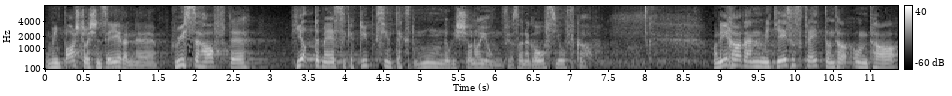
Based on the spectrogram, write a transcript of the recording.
Und mein Pastor ist ein sehr ein, äh, gewissenhafter, hirtenmäßiger Typ gewesen und dachte, mm, du bist schon noch jung für so eine grosse Aufgabe. Und ich habe dann mit Jesus geredet und, und habe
